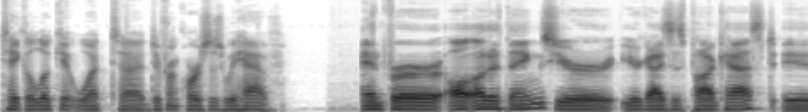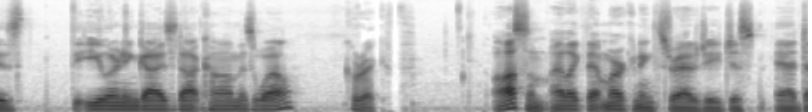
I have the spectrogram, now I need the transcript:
take a look at what uh, different courses we have. And for all other things, your your guys' podcast is the elearningguys.com as well. Correct. Awesome. I like that marketing strategy. Just add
